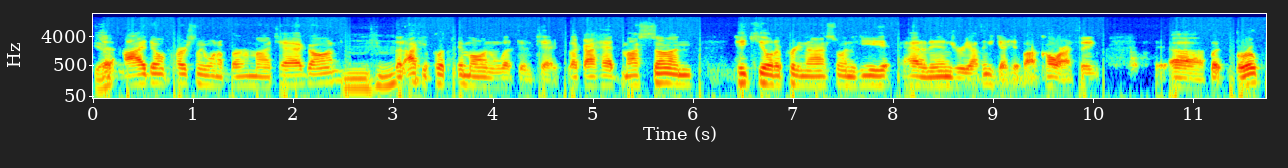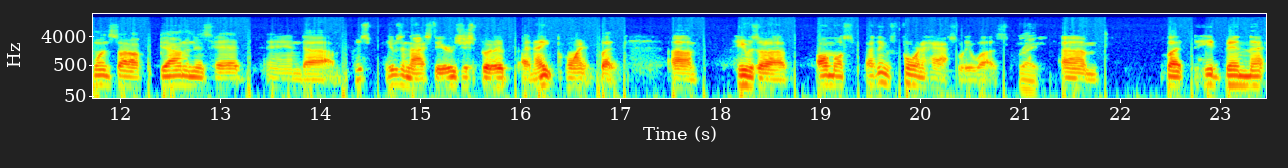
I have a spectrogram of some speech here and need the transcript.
yep. that I don't personally want to burn my tag on. Mm-hmm. That I could put them on and let them take. Like I had my son, he killed a pretty nice one. He had an injury. I think he got hit by a car. I think, uh, but broke one side off down in his head, and uh, he, was, he was a nice deer. He was just put an eight point, but um, he was a almost I think it was four and a half is what he was. Right. Um, but he'd been that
